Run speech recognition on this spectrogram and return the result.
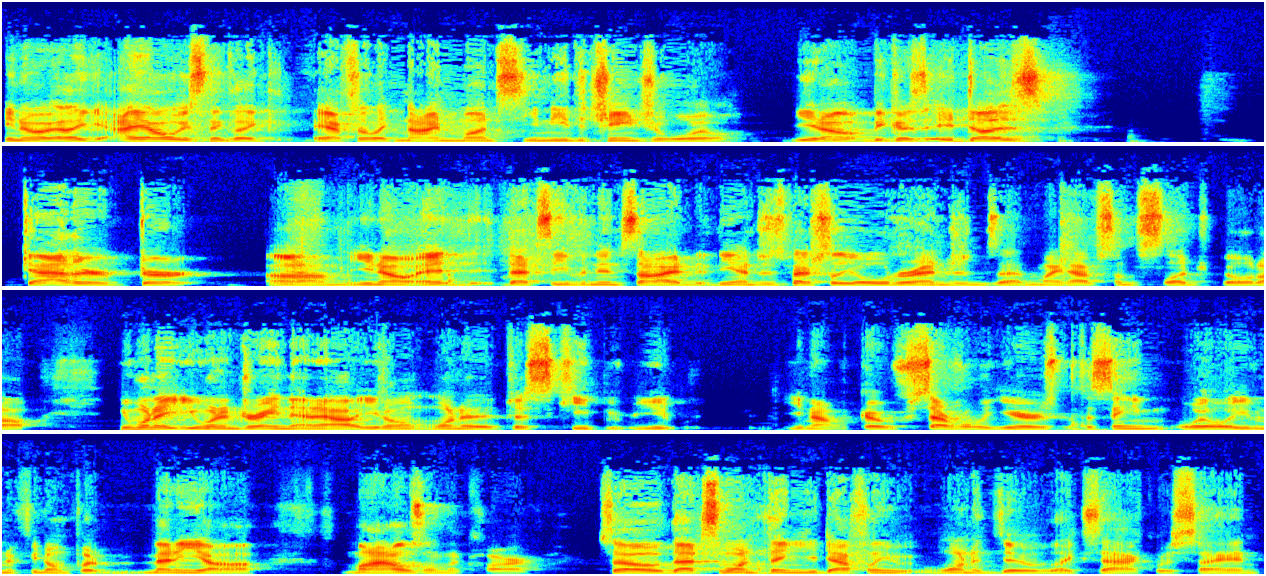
you know, like I always think like after like nine months, you need to change the oil, you know, because it does gather dirt. Um, you know, and that's even inside the engine, especially older engines that might have some sludge build up. You want to you want to drain that out. You don't want to just keep you you know go several years with the same oil, even if you don't put many uh, miles on the car. So that's one thing you definitely want to do, like Zach was saying.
